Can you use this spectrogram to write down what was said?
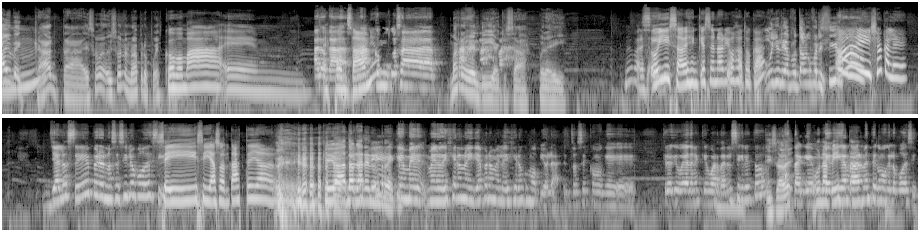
Ay, me Mm. encanta. Eso, eso es una nueva propuesta. Como más em, Alocadas, más espontáneo. como cosas Más rebeldía, quizás, por ahí. Me parece. Sí. Oye, ¿y sabes en qué escenario vas a tocar? Uy, yo le iba a preguntar algo parecido. ¡Ay, chócale! Ya lo sé, pero no sé si lo puedo decir. Sí, sí, ya soltaste ya eh, que ibas a tocar en el es rec. que me, me lo dijeron hoy día, pero me lo dijeron como piola. Entonces, como que creo que voy a tener que guardar el secreto ¿Y sabe? hasta que Una me digan pista. realmente como que lo puedo decir.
